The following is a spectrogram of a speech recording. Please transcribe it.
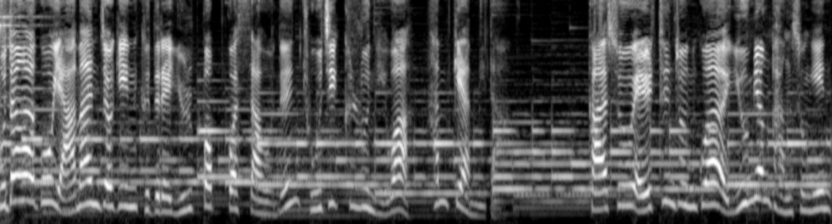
부당하고 야만적인 그들의 율법과 싸우는 조지 클루니와 함께합니다. 가수 엘튼 존과 유명 방송인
